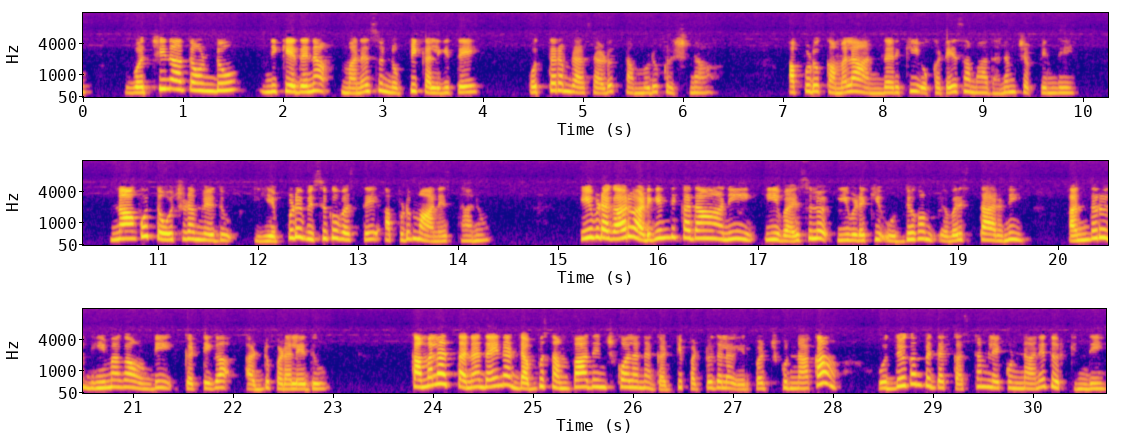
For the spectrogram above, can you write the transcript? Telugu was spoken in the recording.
వచ్చి నాతో ఉండు నీకేదైనా మనసు నొప్పి కలిగితే ఉత్తరం రాశాడు తమ్ముడు కృష్ణ. అప్పుడు కమల అందరికీ ఒకటే సమాధానం చెప్పింది. నాకు తోచడం లేదు. ఎప్పుడు విసుగు వస్తే అప్పుడు మానేస్తాను. ఈవిడ గారు అడిగింది కదా అని ఈ వయసులో ఈవిడకి ఉద్యోగం ఎవరిస్తారని అందరూ ధీమాగా ఉండి గట్టిగా అడ్డుపడలేదు. కమల తనదైన డబ్బు సంపాదించుకోవాలన్న గట్టి పట్టుదల ఏర్పరచుకున్నాక ఉద్యోగం పెద్ద కష్టం లేకుండానే దొరికింది.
